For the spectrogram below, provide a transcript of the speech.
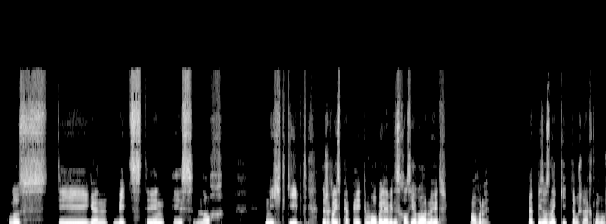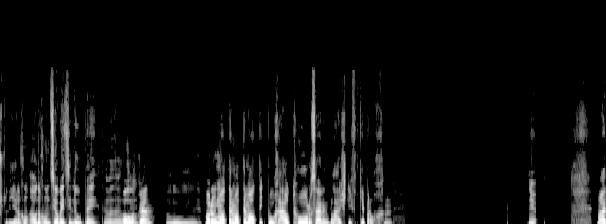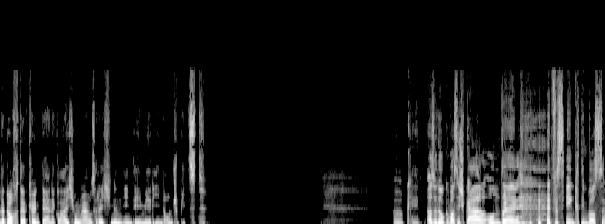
lustigen Witz, den es noch nicht gibt. Das ist ein bisschen das Perpetuum mobile, das kann sie ja gar nicht. Aber Etwas, was es nicht gibt, da musst du recht lange studieren. kommt- oder kommt sie aber jetzt in Lupe? Da- Oh, gell? Uh. Warum hat der Mathematikbuchautor seinen Bleistift gebrochen? Ja. Weil er dachte, er könnte eine Gleichung ausrechnen, indem er ihn anspitzt. Okay. Also, schau, was ist gel und äh, versinkt im Wasser?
